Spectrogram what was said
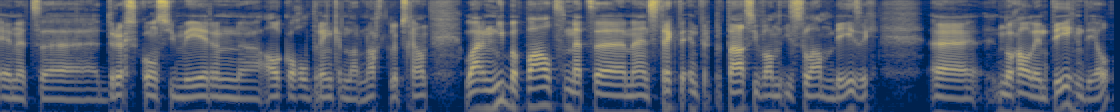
in het uh, drugs consumeren, alcohol drinken, naar nachtclubs gaan. Waren niet bepaald met, een strikte interpretatie van islam bezig. nogal in tegendeel.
